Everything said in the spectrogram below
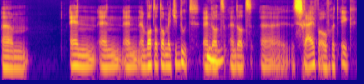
Um, en, en, en, en wat dat dan met je doet. En Mhm. dat, en dat uh, schrijven over het ik,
